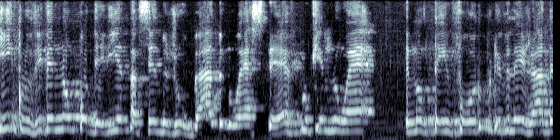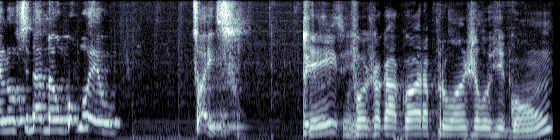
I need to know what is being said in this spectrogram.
Inclusive, ele não poderia estar sendo julgado no STF porque ele não é, ele não tem foro privilegiado, ele é um cidadão como eu. Só isso. Ok, vou jogar agora para o Ângelo Rigon.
